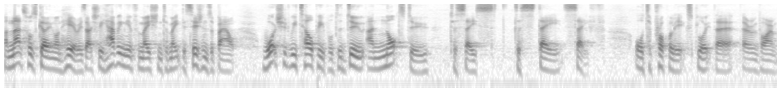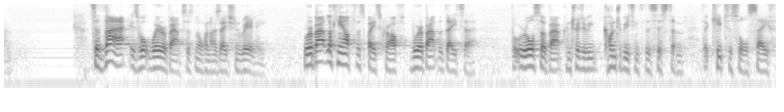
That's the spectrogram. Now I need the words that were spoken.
And that's what's going on here, is actually having the information to make decisions about what should we tell people to do and not do to, say, to stay safe or to properly exploit their, their environment. So that is what we're about as an organization, really. We're about looking after the spacecraft, we're about the data, but we're also about contributing, contributing to the system that keeps us all safe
